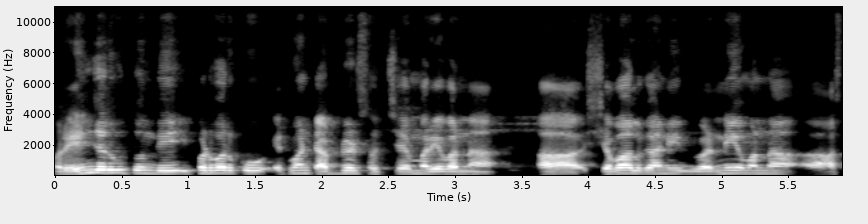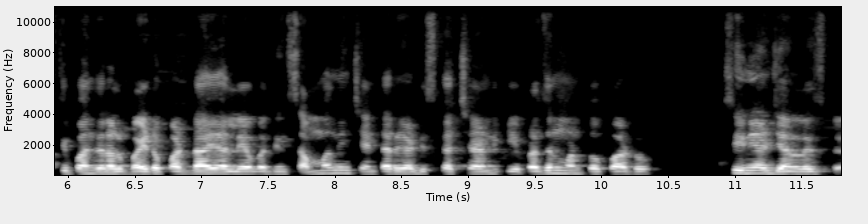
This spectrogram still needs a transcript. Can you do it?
మరి ఏం జరుగుతుంది? ఇప్పటి వరకు ఎటువంటి అప్డేట్స్ వచ్చాయి? మరి ఏమన్నా ఆ శవాలు కానీ ఇవన్నీ ఏమన్నా ఆ, అస్థి పంజరాలు బయట పడ్డాయా? లేవా? దీనికి సంబంధించి ఎంటర్గా డిస్కస్ చేయడానికి ప్రజెంట్ మనతో పాటు సీనియర్ జర్నలిస్ట్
